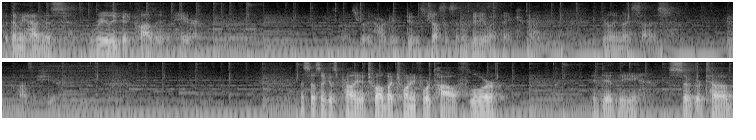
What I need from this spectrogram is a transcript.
But then we have this really big closet in here. So it's really hard to do this justice in a video, I think, but really nice size. closet here. This looks like it's probably a 12 by 24 tile floor. They did the soaker tub.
